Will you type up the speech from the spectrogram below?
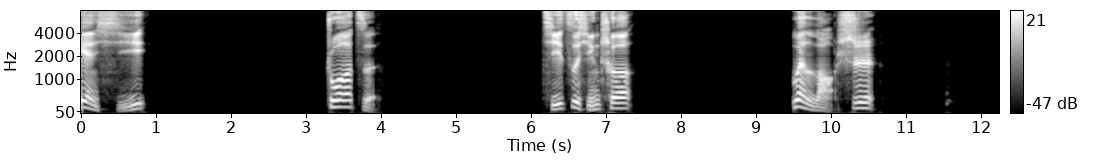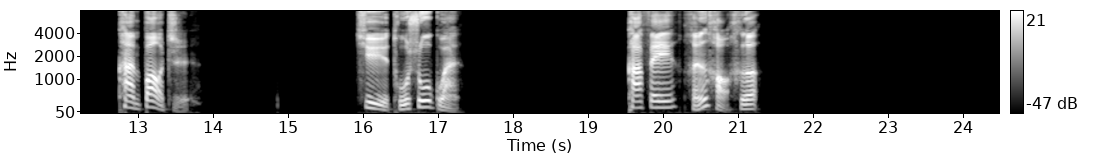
练习。桌子。骑自行车。问老师。看报纸。去图书馆。咖啡很好喝。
